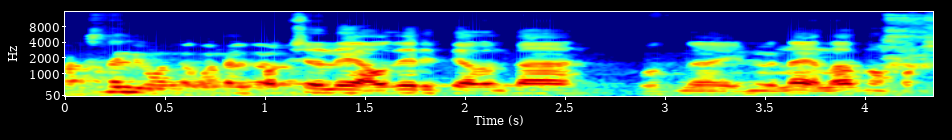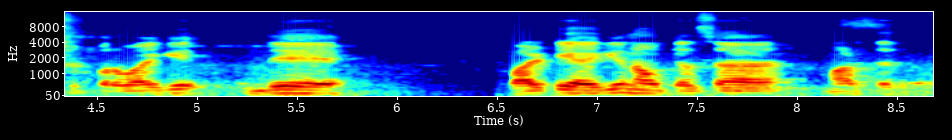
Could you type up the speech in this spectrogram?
ಪಕ್ಷದಲ್ಲಿರುವಂತ ಗೊಂದಲಗಳು. ಪಕ್ಷದಲ್ಲಿ ಯಾವುದೇ ರೀತಿಯಾದಂಥ ಗೊಂದಲ ಏನು ಇಲ್ಲ, ಎಲ್ಲಾರು ನಾವು ಪಕ್ಷದ ಪರವಾಗಿ ಒಂದೇ ಪಾರ್ಟಿಯಾಗಿ ನಾವು ಕೆಲಸ ಮಾಡ್ತಾ ಇದ್ದೀವಿ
